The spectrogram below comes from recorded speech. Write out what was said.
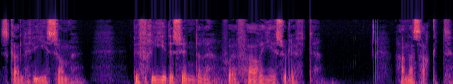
skal vi som befriede syndere få erfare Jesu løfte. Han har sagt,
